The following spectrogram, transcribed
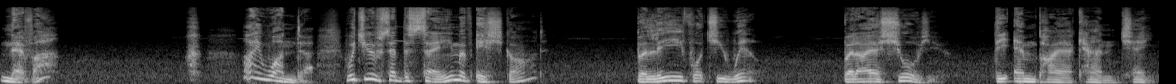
Never? I wonder, would you have said the same of Ishgard? Believe what you will, but I assure you, the Empire can change.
